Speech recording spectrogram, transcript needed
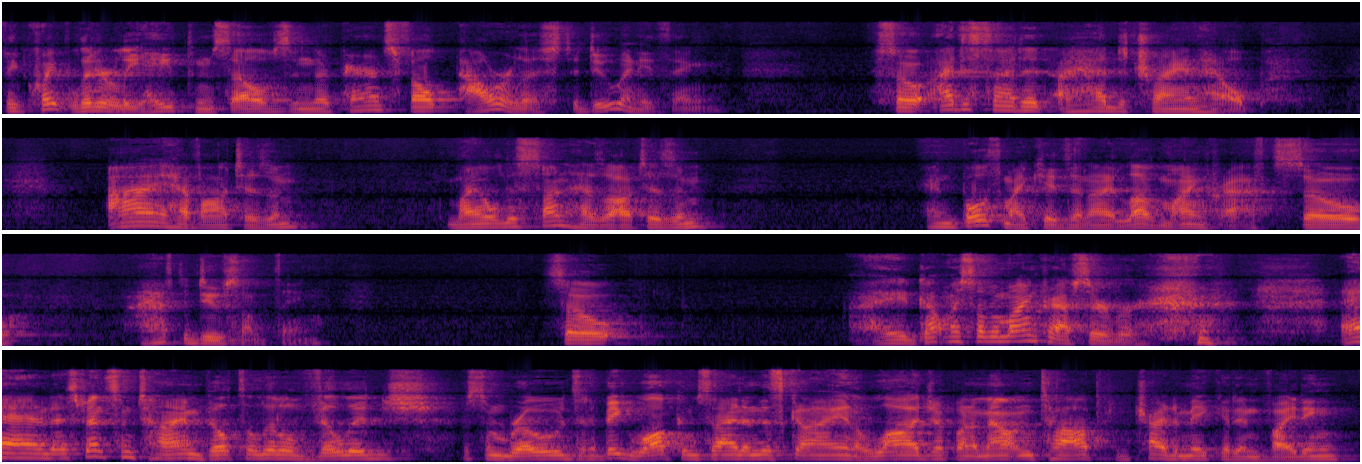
They'd quite literally hate themselves, and their parents felt powerless to do anything. So I decided I had to try and help. I have autism. My oldest son has autism. And both my kids and I love Minecraft, so I have to do something. So I got myself a Minecraft server. And I spent some time, built a little village with some roads and a big welcome sign in the sky and a lodge up on a mountaintop and tried to make it inviting.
